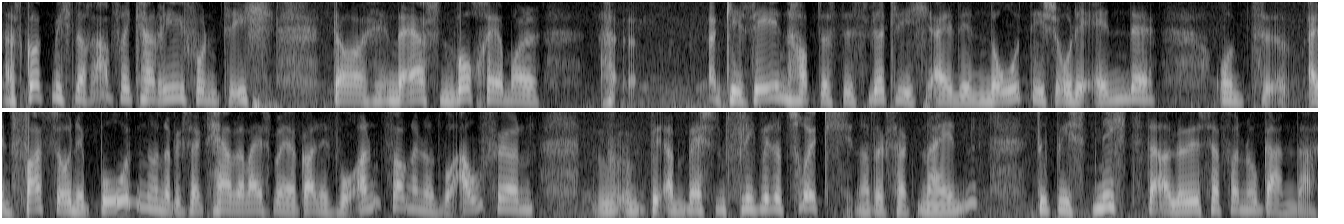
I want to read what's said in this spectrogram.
Als Gott mich nach Afrika rief und ich da in der ersten Woche mal gesehen habe, dass das wirklich eine Not ist ohne Ende und ein Fass ohne Boden. Und habe gesagt, Herr, da weiß man ja gar nicht, wo anfangen und wo aufhören. Am besten flieg wieder zurück. Dann hat er gesagt, nein, du bist nicht der Erlöser von Uganda.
